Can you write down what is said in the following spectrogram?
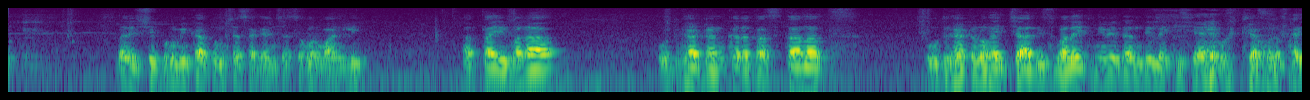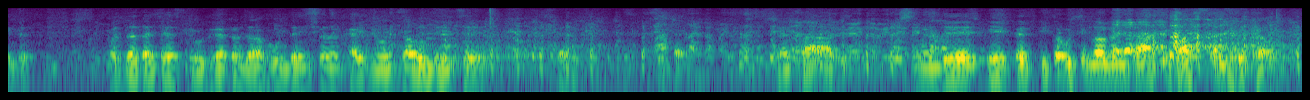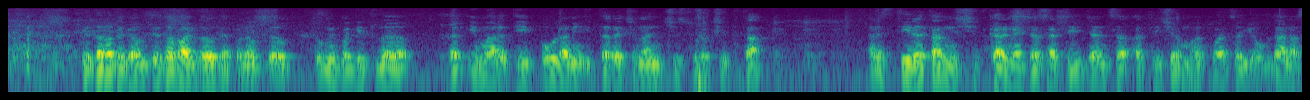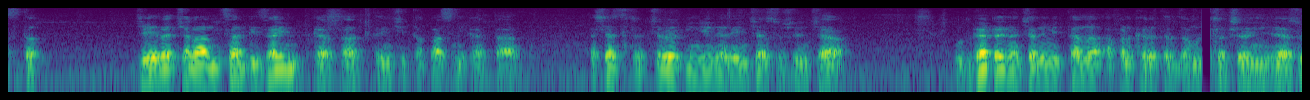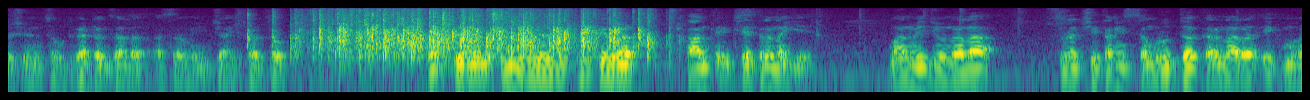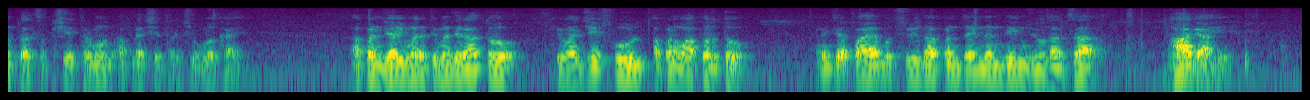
बरीचशी भूमिका तुमच्या सगळ्यांच्या समोर मांडली. आत्ताही मला उद्घाटन करत असतानाच उद्घाटन व्हायच्या आधीच मला एक निवेदन दिलं की ह्या गोष्टी आम्हाला पाहिजे. पद्धत अशी असते उद्घाटन जरा होऊन द्यायचं काही दिवस जाऊन द्यायचे. म्हणजे एक तर तिथं उशीर लावलं ते तर आता गमतीचा भाग जाऊ द्या पण तुम्ही बघितलं तर इमारती पूल आणि इतर रचनांची सुरक्षितता आणि स्थिरता निश्चित करण्याच्यासाठी ज्यांचं अतिशय महत्वाचं योगदान असतं जे रचनांचा डिझाईन करतात त्यांची तपासणी करतात अशा स्ट्रक्चरल इंजिनिअरिंगच्या असोसिएशनच्या उद्घाटनाच्या निमित्तानं आपण खरं तर जमलं. स्ट्रक्चरल इंजिनियर असोसिएशनचं उद्घाटन झालं असं मी जाहीर करतो. इंजिनिअरिंग हे केवळ तांत्रिक क्षेत्र नाहीये. मानवी जीवनाला सुरक्षित आणि समृद्ध करणारं एक महत्वाचं क्षेत्र म्हणून आपल्या क्षेत्राची ओळख आहे. आपण ज्या इमारतीमध्ये राहतो किंवा जे पूल आपण वापरतो आणि ज्या पायाभूत सुविधा आपण दैनंदिन जीवनाचा भाग आहे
